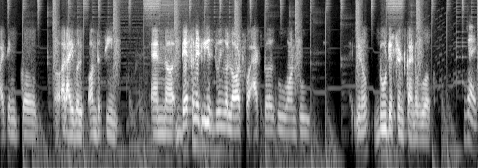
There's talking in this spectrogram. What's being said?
i think uh, uh, arrival on the scene and uh, definitely is doing a lot for actors who want to you know do different kind of work Right.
